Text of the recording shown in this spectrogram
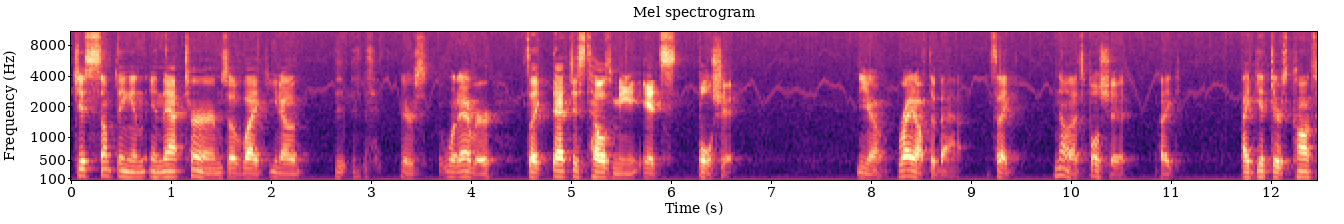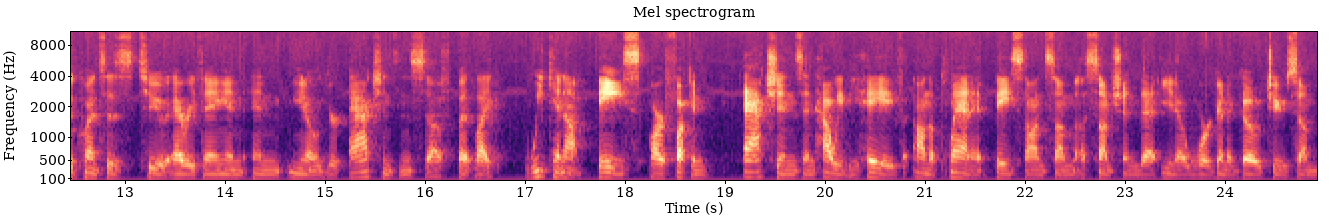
just something in, in that terms of like, you know, there's whatever. It's like, that just tells me it's bullshit. You know, right off the bat. It's like, no, that's bullshit like i get there's consequences to everything and and you know your actions and stuff but like we cannot base our fucking actions and how we behave on the planet based on some assumption that you know we're going to go to some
